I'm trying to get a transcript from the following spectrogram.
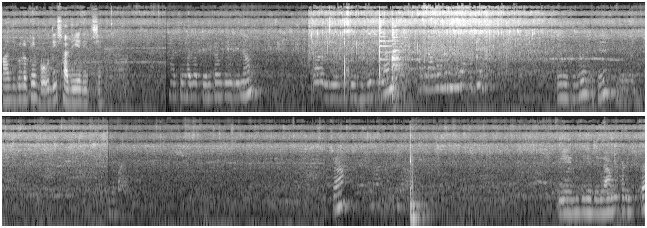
মাছগুলোকে বৌদি সাজিয়ে দিচ্ছে। মাছের ভাজা তেলটাও দিয়ে দিলাম। দিয়ে ভেজেছিলাম এইগুলো দিয়ে দেবো আচ্ছা। তেল দিয়ে দিলাম খানিকটা।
